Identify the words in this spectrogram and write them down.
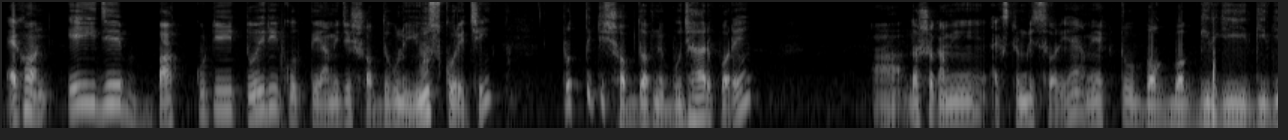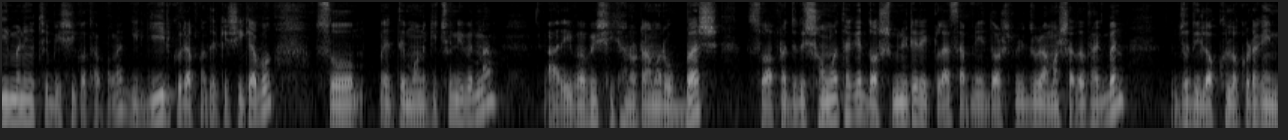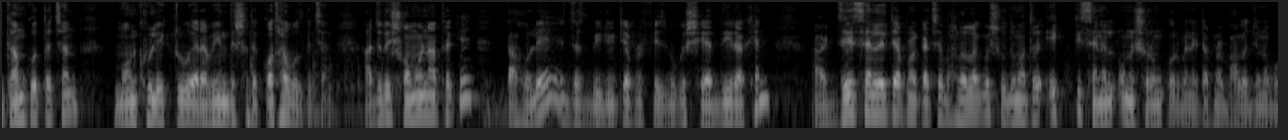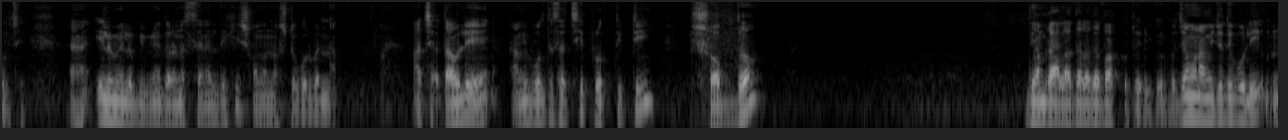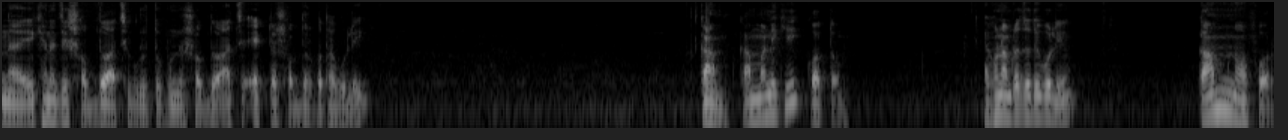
এখন এই যে বাক্যটি তৈরি করতে আমি যে শব্দগুলো ইউজ করেছি, প্রত্যেকটি শব্দ আপনি বুঝার পরে দর্শক, আমি এক্সট্রিমলি সরি হ্যাঁ? আমি একটু বক বক গিরগির গিরগির মানে হচ্ছে বেশি কথা বলা গিরগির করে আপনাদেরকে শেখাবো। সো এতে মনে কিছু নেবেন না। আর এইভাবে শেখানোটা আমার অভ্যাস। সো আপনার যদি সময় থাকে, দশ মিনিটের এই ক্লাস আপনি দশ মিনিট জুড়ে আমার সাথে থাকবেন। যদি লক্ষ লক্ষ টাকা ইনকাম করতে চান, মন খুলে একটু অ্যারাবিয়ানদের সাথে কথা বলতে চান। আর যদি সময় না থাকে, তাহলে জাস্ট ভিডিওটি আপনার ফেসবুকে শেয়ার দিয়ে রাখেন। আর যে চ্যানেলটি আপনার কাছে ভালো লাগবে, শুধুমাত্র একটি চ্যানেল অনুসরণ করবেন, এটা আপনার ভালোর জন্য বলছি। এলোমেলো বিভিন্ন ধরনের চ্যানেল দেখে সময় নষ্ট করবেন না। আচ্ছা তাহলে আমি বলতে চাচ্ছি, প্রত্যেকটি শব্দ দিয়ে আমরা আলাদা আলাদা বাক্য তৈরি করব। যেমন আমি যদি বলি এখানে যে শব্দ আছে, গুরুত্বপূর্ণ শব্দ আছে, একটা শব্দের কথা বলি। কাম। কাম মানে কি? কত এখন আমরা যদি বলি, কাম নফর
